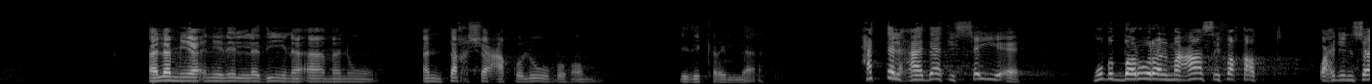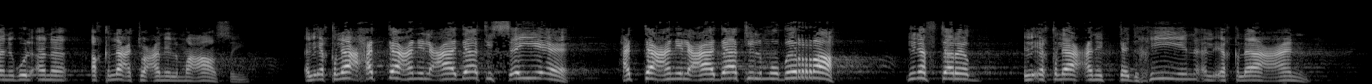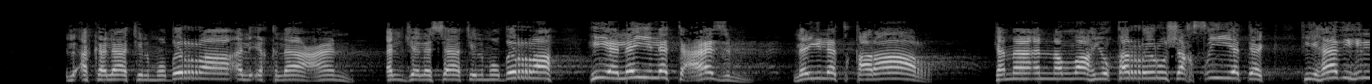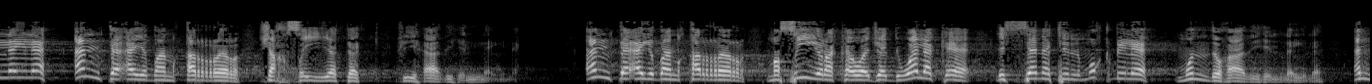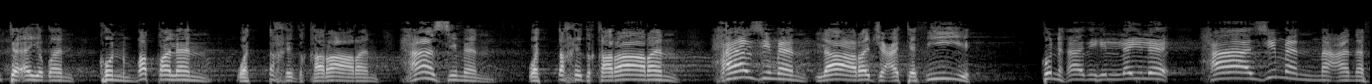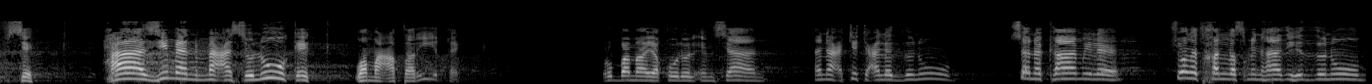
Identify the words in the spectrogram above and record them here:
ألم يان للذين آمنوا أن تخشع قلوبهم لذكر الله؟ حتى العادات السيئة مو بالضرورة المعاصي فقط. واحد إنسان يقول أنا أقلعت عن المعاصي. الإقلاع حتى عن العادات السيئة حتى عن العادات المضرة. لنفترض الإقلاع عن التدخين الإقلاع عن الأكلات المضرة الإقلاع عن الجلسات المضرة. هي ليلة عزم ليلة قرار. كما أن الله يقرر شخصيتك في هذه الليلة أنت أيضا قرر شخصيتك في هذه الليلة. أنت أيضا قرر مصيرك وجدولك للسنة المقبلة منذ هذه الليلة. أنت أيضا كن بطلا واتخذ قرارا حاسما واتخذ قرارا حازما لا رجعة فيه. كن هذه الليلة حازما مع نفسك حازما مع سلوكك ومع طريقك. ربما يقول الإنسان أنا اعتدت على الذنوب. سنة كاملة. شلون أتخلص من هذه الذنوب؟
